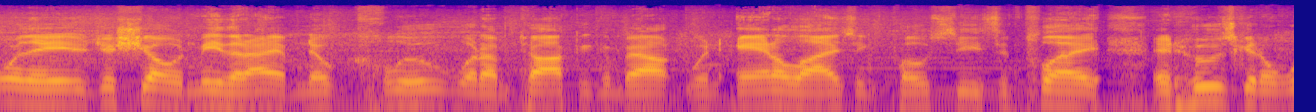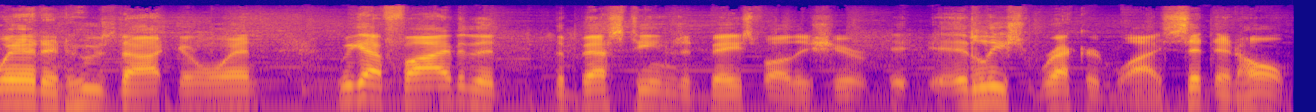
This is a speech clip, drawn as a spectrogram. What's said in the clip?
more than it just showing me that I have no clue what I'm talking about when analyzing postseason play and who's going to win and who's not going to win. We got five of the the best teams in baseball this year, at least record wise, sitting at home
